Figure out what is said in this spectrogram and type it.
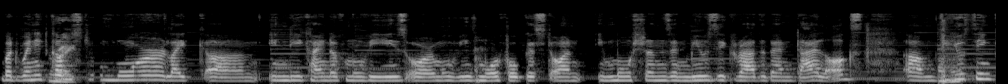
But when it comes Right. to more like um, indie kind of movies or movies more focused on emotions and music rather than dialogues, um, do you think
